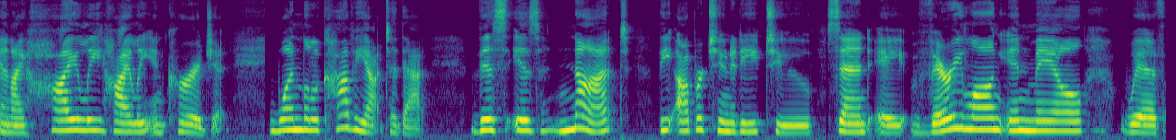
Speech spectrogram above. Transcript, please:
And I highly, highly encourage it. One little caveat to that this is not the opportunity to send a very long in mail with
